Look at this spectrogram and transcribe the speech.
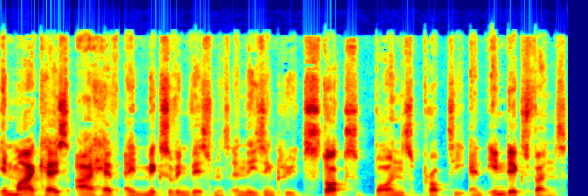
In my case, I have a mix of investments, and these include stocks, bonds, property, and index funds.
